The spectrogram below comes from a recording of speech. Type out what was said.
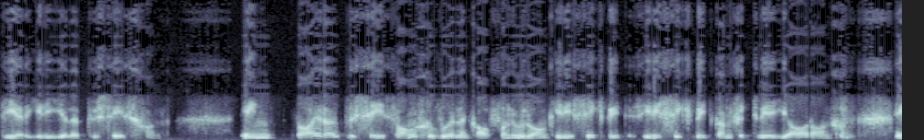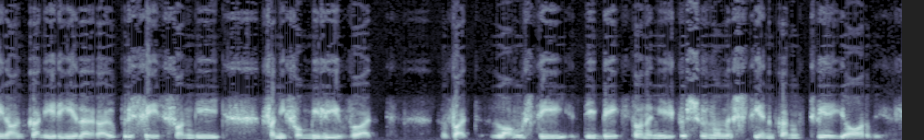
deur hierdie hele proses gaan. En daai rouproses hang gewoonlik af van hoe lank hierdie siekbed is. Hierdie siekbed kan vir 2 jaar aangaan. En dan kan hierdie hele rouproses van die van die familie wat wat langs die die bed staan en hierdie persoon ondersteun kan 2 jaar wees.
